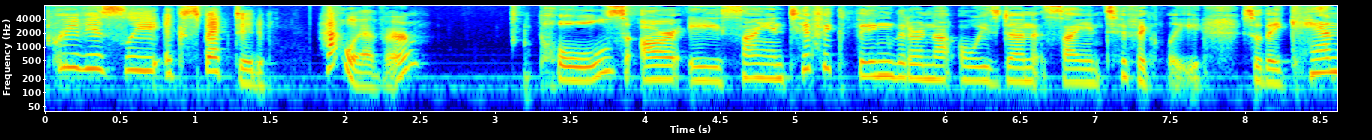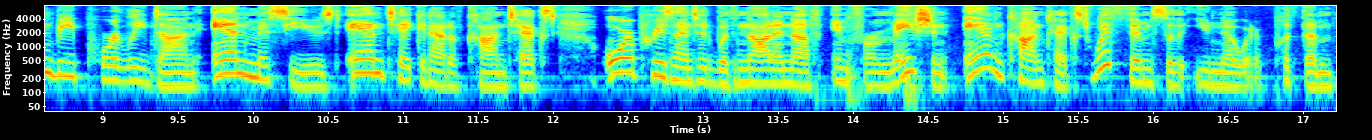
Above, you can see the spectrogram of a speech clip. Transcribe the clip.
previously expected. However, polls are a scientific thing that are not always done scientifically. So they can be poorly done and misused and taken out of context or presented with not enough information and context with them so that you know where to put them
